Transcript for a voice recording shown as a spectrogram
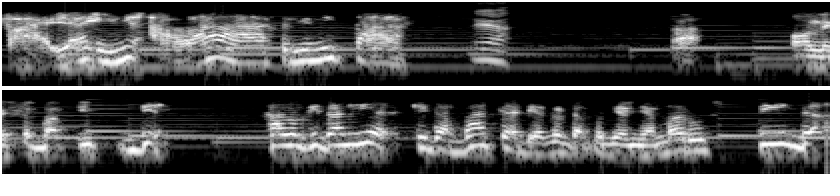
Saya ini Allah Trinitas. Ya. Nah, oleh sebab itu dia kalau kita lihat, kita baca di Alkitab Perjanjian Baru, tidak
